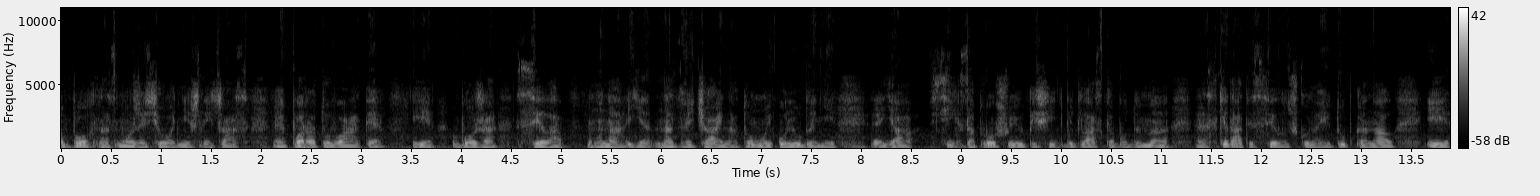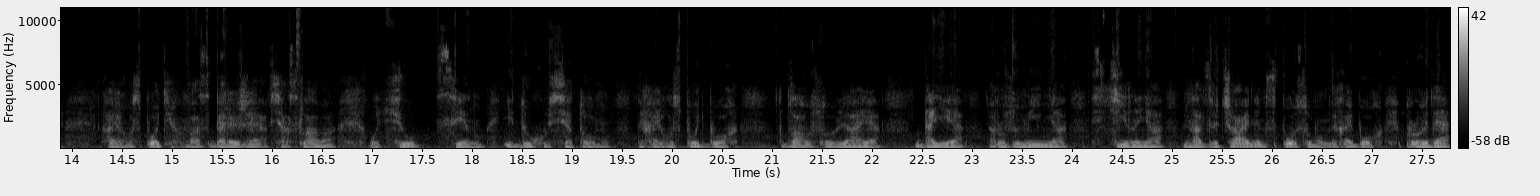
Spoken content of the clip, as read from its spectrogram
Бог нас може сьогоднішній час е, поратувати, і Божа сила вона є надзвичайна. Тому й улюблені е, я всіх запрошую. Пишіть, будь ласка, будемо е, скидати силочку на YouTube канал і. Хай Господь вас береже, вся слава Отцю, Сину і Духу Святому. Нехай Господь Бог благословляє, дає розуміння, зцілення надзвичайним способом. Нехай Бог проведе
